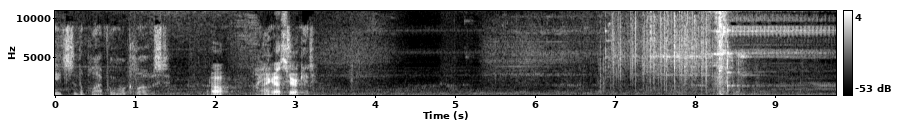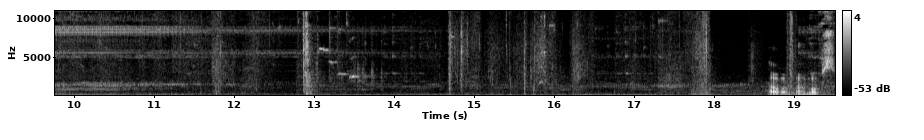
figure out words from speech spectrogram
gates to the platform were closed. Oh, I, guess you're. Ticket. Oh, whoops.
